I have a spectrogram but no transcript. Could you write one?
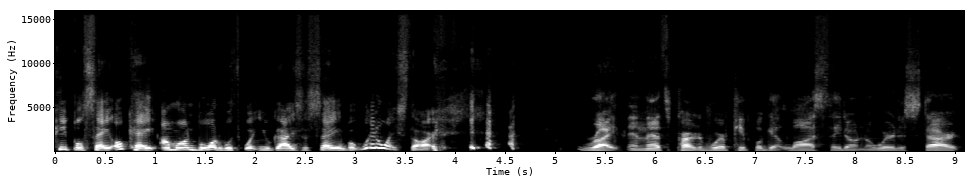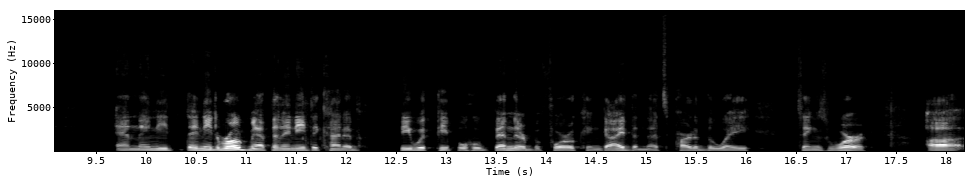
people say, okay, I'm on board with what you guys are saying, but where do I start? right. And that's part of where people get lost. They don't know where to start. And they need they need a roadmap and they need to kind of be with people who've been there before who can guide them. That's part of the way things work. Uh,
